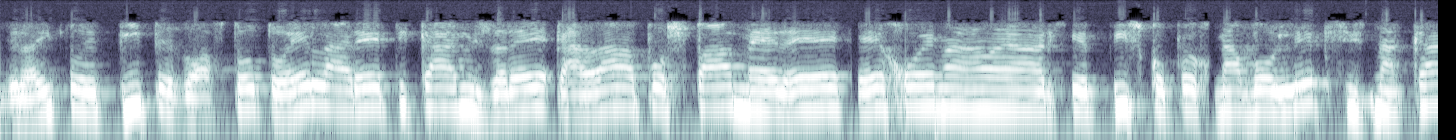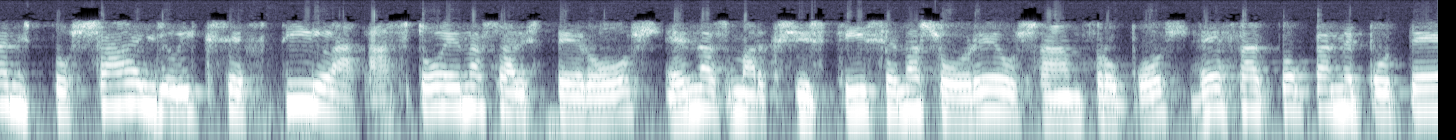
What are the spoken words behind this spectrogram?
Δηλαδή το επίπεδο αυτό, το έλα ρε, τι κάνεις ρε, καλά πώς πάμε ρε. Έχω ένα αρχιεπίσκοπο έχω να βολέψεις να κάνεις το σάλιο, η ξεφτύλα. Αυτό ένας αριστερός, ένας μαρξιστής, ένας ωραίος άνθρωπος δεν θα το έκανε ποτέ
